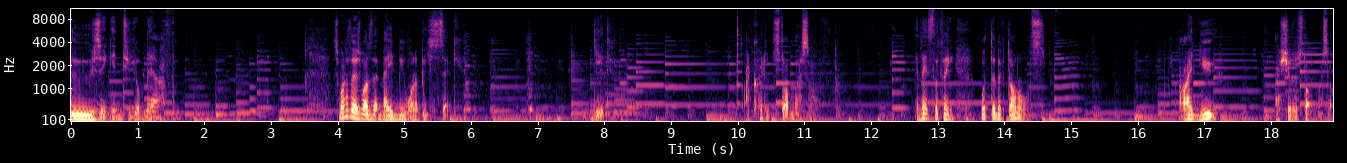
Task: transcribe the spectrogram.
oozing into your mouth. It's one of those ones that made me want to be sick. Yet, I couldn't stop myself. And that's the thing with the McDonald's. I knew I should have stopped myself,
